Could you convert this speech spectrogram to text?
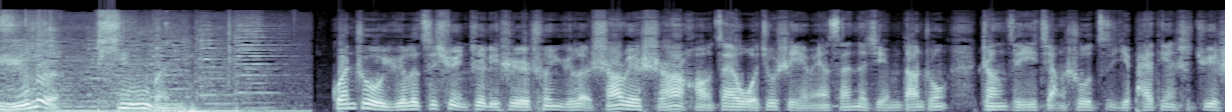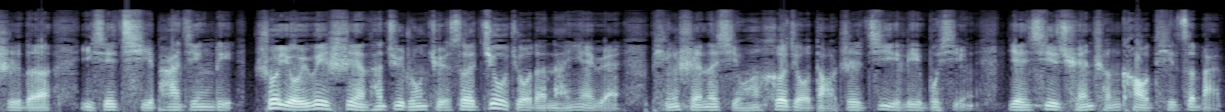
娱乐听闻，关注娱乐资讯，这里是春娱乐。十二月十二号，在我就是演员三的节目当中，章子怡讲述自己拍电视剧时的一些奇葩经历，说有一位饰演他剧中角色舅舅的男演员，平时呢喜欢喝酒，导致记忆力不行，演戏全程靠提字板。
